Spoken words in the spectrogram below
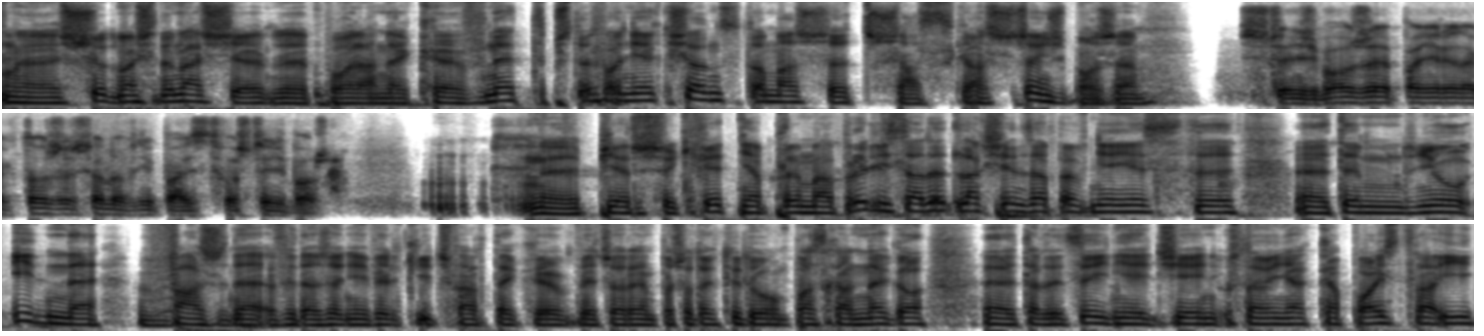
7.17 poranek wnet. Przy telefonie ksiądz Tomasz Trzaska. Szczęść Boże. Szczęść Boże, panie redaktorze, szanowni państwo, szczęść Boże. 1 kwietnia, prima aprilis, ale dla księdza pewnie jest e, tym dniu inne ważne wydarzenie. Wielki Czwartek wieczorem, początek tytułu paschalnego, e, tradycyjnie dzień ustanowienia kapłaństwa i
